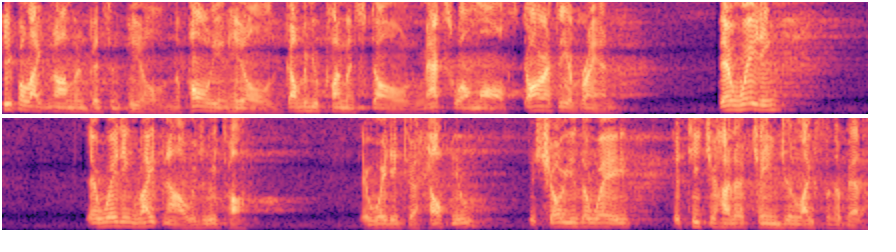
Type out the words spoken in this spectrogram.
People like Norman Vincent Peale, Napoleon Hill, W. Clement Stone, Maxwell Maltz, Dorothea Brande. They're waiting. They're waiting right now as we talk. They're waiting to help you, to show you the way, to teach you how to change your life for the better.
